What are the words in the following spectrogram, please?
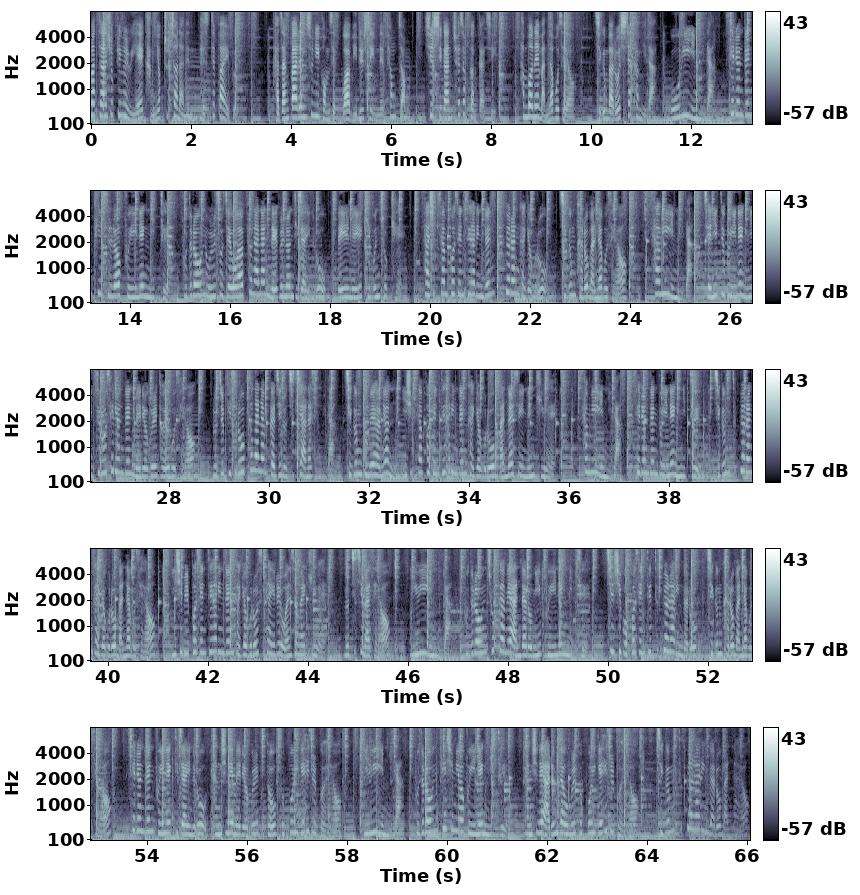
스마트한 쇼핑을 위해 강력 추천하는 베스트 5. 가장 빠른 순위 검색과 믿을 수 있는 평점, 실시간 최저가까지 한 번에 만나보세요. 지금 바로 시작합니다. 5위입니다. 세련된 핀슬러 브이넥 니트. 부드러운 울 소재와 편안한 레글런 디자인으로 매일매일 기분 좋게 43% 할인된 특별한 가격으로 지금 바로 만나보세요. 4위입니다. 제니트 브이넥 니트로 세련된 매력을 더해보세요. 루즈핏으로 편안함까지 놓치지 않았습니다. 지금 구매하면 24% 할인된 가격으로 만날 수 있는 기회. 3위입니다. 세련된 브이넥 니트. 지금 특별한 가격으로 만나보세요. 21% 할인된 가격으로 스타일을 완성할 기회. 놓치지 마세요. 2위입니다. 부드러운 촉감의 안다로미 브이넥 니트. 75% 특별 할인가로 지금 바로 만나보세요. 세련된 브이넥 디자인으로 당신의 매력을 더욱 돋보이게 해줄 거예요. 1위입니다. 부드러운 캐시미어 브이넥 니트. 당신의 아름다움을 돋보이게 해줄 거예요. 지금 특별 할인가로 만나요.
